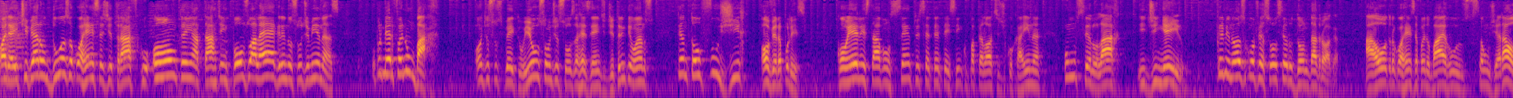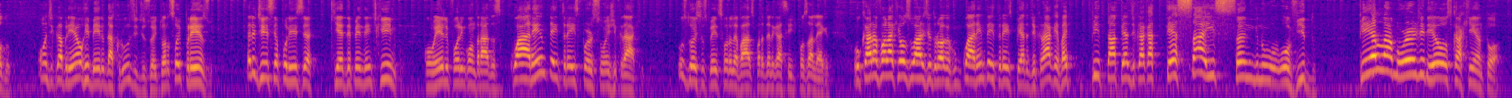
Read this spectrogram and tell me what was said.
Olha, e tiveram duas ocorrências de tráfico ontem à tarde em Pouso Alegre, no sul de Minas. O primeiro foi num bar, onde o suspeito Wilson de Souza Rezende, de 31 anos, tentou fugir ao ver a polícia. Com ele estavam 175 papelotes de cocaína, um celular e dinheiro. O criminoso confessou ser o dono da droga. A outra ocorrência foi no bairro São Geraldo, onde Gabriel Ribeiro da Cruz, de 18 anos, foi preso. Ele disse à polícia que é dependente químico. Com ele foram encontradas 43 porções de crack. Os dois suspeitos foram levados para a delegacia de Pouso Alegre. O cara falar que é usuário de droga com 43 pedras de crack, vai pitar a pedra de crack até sair sangue no ouvido. Pelo amor de Deus, craquento.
